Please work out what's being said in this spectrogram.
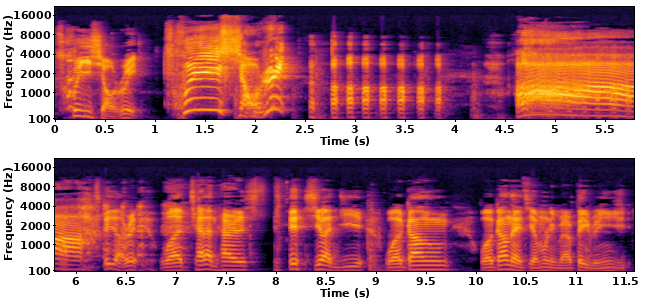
崔小瑞，崔小瑞 啊！崔小瑞，我前两天洗洗碗机，我刚我刚在节目里面被允许，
